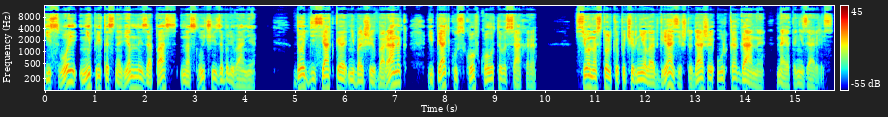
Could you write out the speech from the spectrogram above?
и свой неприкосновенный запас на случай заболевания. До десятка небольших баранок и пять кусков колотого сахара. Все настолько почернело от грязи, что даже уркаганы на это не зарились.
